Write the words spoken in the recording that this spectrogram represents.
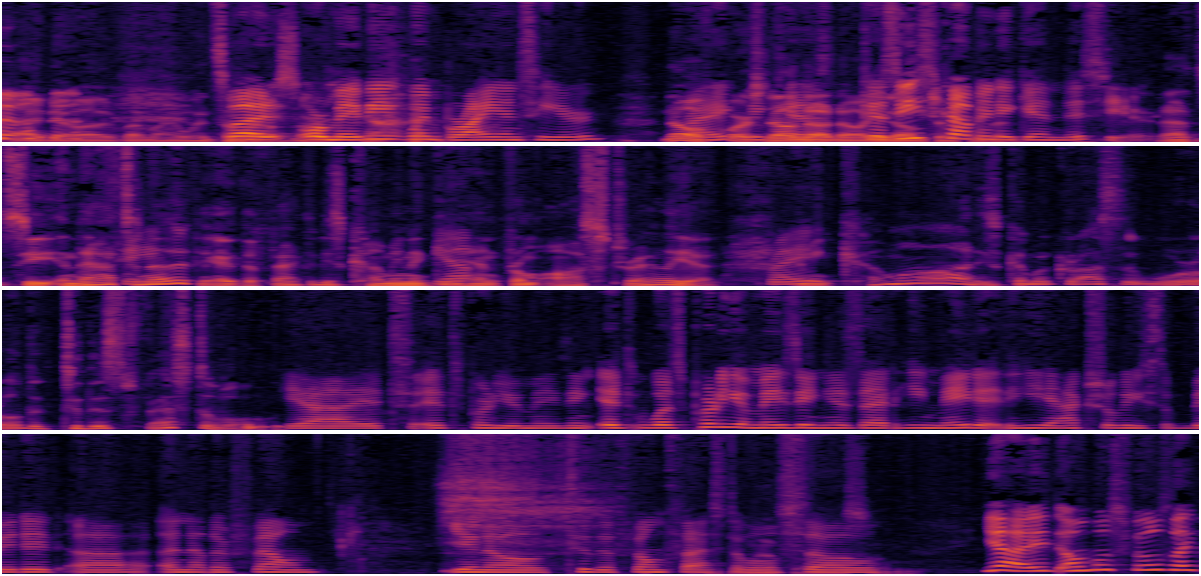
I know. My mind went somewhere but else. or maybe when Brian's here. No, of right? course. No, no, no. Because he's coming but- again this year. That's see, and that's See? another thing. The fact that he's coming again from Australia. Right. I mean, come on, he's come across the world to this festival. Yeah, it's it's pretty amazing. It what's pretty amazing is that he made it. He actually submitted uh, another film, you know, to the film festival. That's so awesome. yeah, it almost feels like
